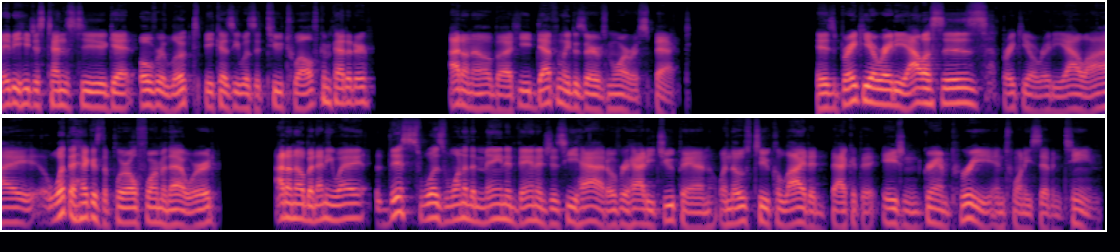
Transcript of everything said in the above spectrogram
Maybe he just tends to get overlooked because he was a 212 competitor. I don't know, but he definitely deserves more respect. His brachioradialises, brachioradiali, what the heck is the plural form of that word? I don't know, but anyway, this was one of the main advantages he had over Hadi Choopan when those two collided back at the Asian Grand Prix in 2017.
